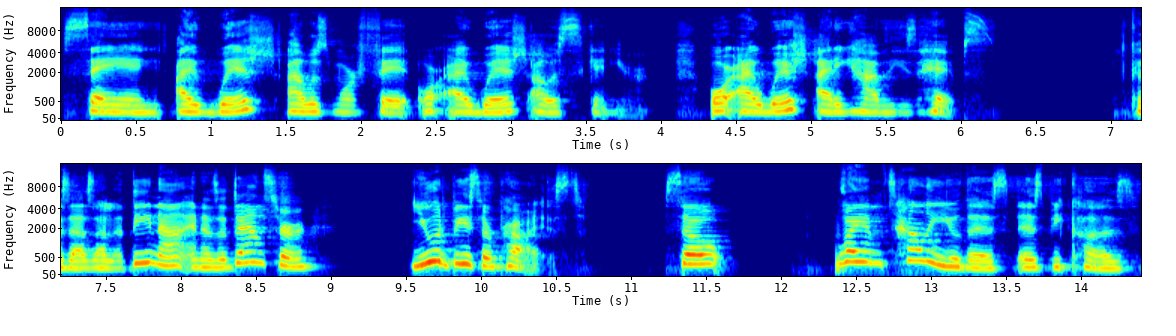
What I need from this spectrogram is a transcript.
saying, I wish I was more fit, or I wish I was skinnier, or I wish I didn't have these hips. Because as a Latina and as a dancer, you would be surprised. So, why I'm telling you this is because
